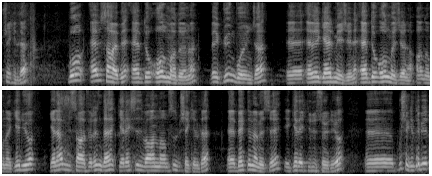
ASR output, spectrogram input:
bu şekilde bu ev sahibi evde olmadığını ve gün boyunca e, eve gelmeyeceğini, evde olmayacağını anlamına geliyor. Gelen misafirin de gereksiz ve anlamsız bir şekilde e, beklememesi e, gerektiğini söylüyor. E, bu şekilde bir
